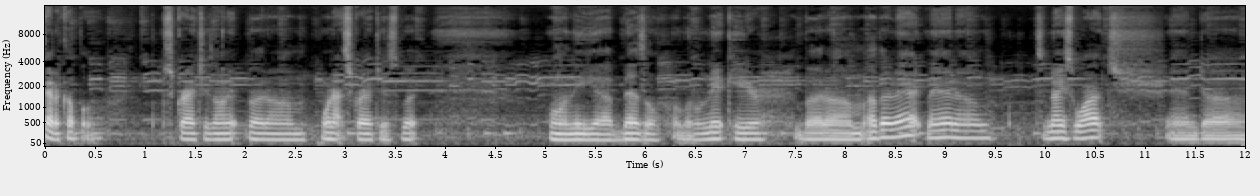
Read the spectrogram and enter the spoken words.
got a couple scratches on it, but um, well not scratches, but on the uh, bezel, a little nick here. But um, other than that, man, um, it's a nice watch, and uh,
